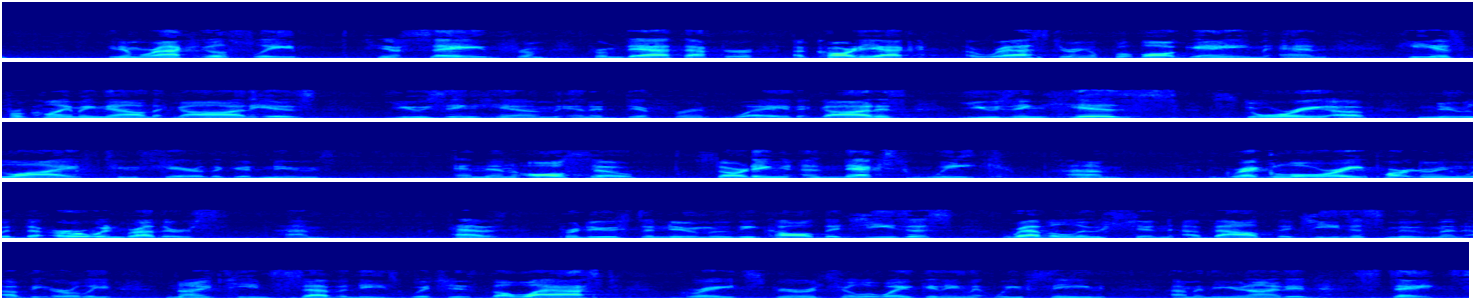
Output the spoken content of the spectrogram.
you know, miraculously you know, saved from, from death after a cardiac arrest during a football game. And he is proclaiming now that God is using him in a different way, that God is using his story of new life to share the good news. And then also, starting uh, next week, um, Greg Laurie, partnering with the Erwin brothers, um, have produced a new movie called The Jesus Revolution about the Jesus movement of the early 1970s, which is the last great spiritual awakening that we've seen um, in the United States.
